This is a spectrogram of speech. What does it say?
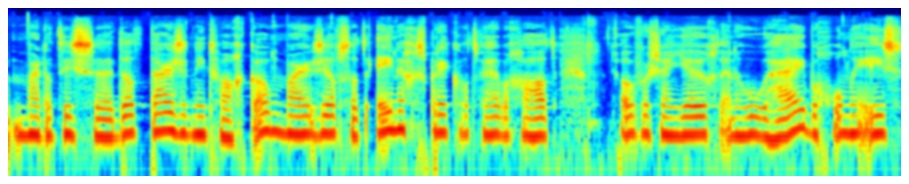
maar dat is, uh, dat, daar is het niet van gekomen. Maar zelfs dat ene gesprek wat we hebben gehad over zijn jeugd en hoe hij begonnen is,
